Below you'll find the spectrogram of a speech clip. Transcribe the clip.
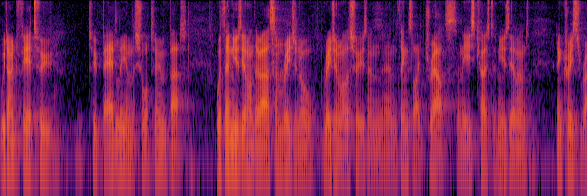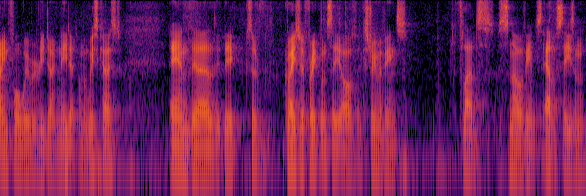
we don't fare too, too badly in the short term, but within New Zealand there are some regional, regional issues and, and things like droughts on the east coast of New Zealand, increased rainfall where we really don't need it on the west coast, and the, the sort of greater frequency of extreme events, floods, snow events, out of season,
